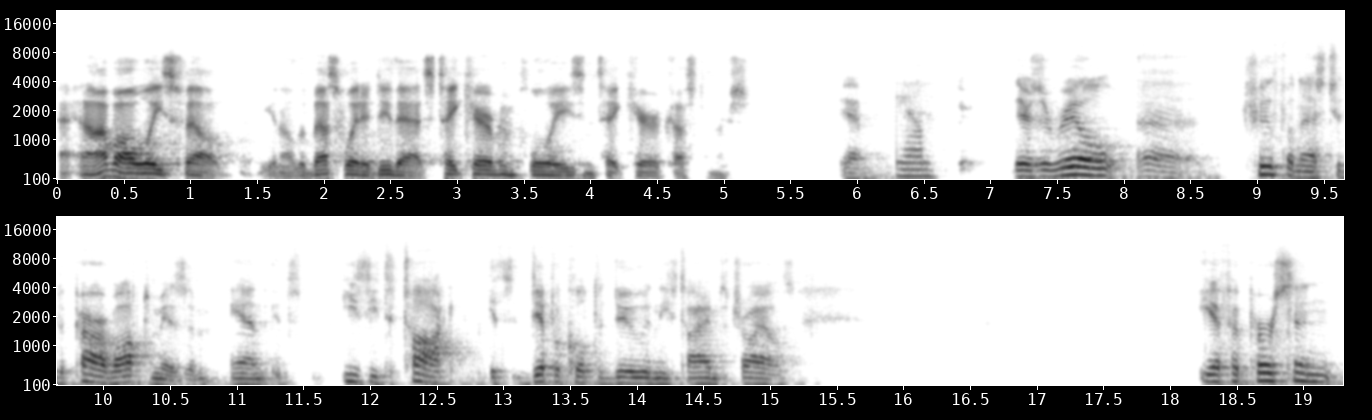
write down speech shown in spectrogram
and I've always felt you know the best way to do that is take care of employees and take care of customers yeah. Yeah. There's a real uh, truthfulness to the power of optimism, and it's easy to talk. It's difficult to do in these times of trials. If a person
